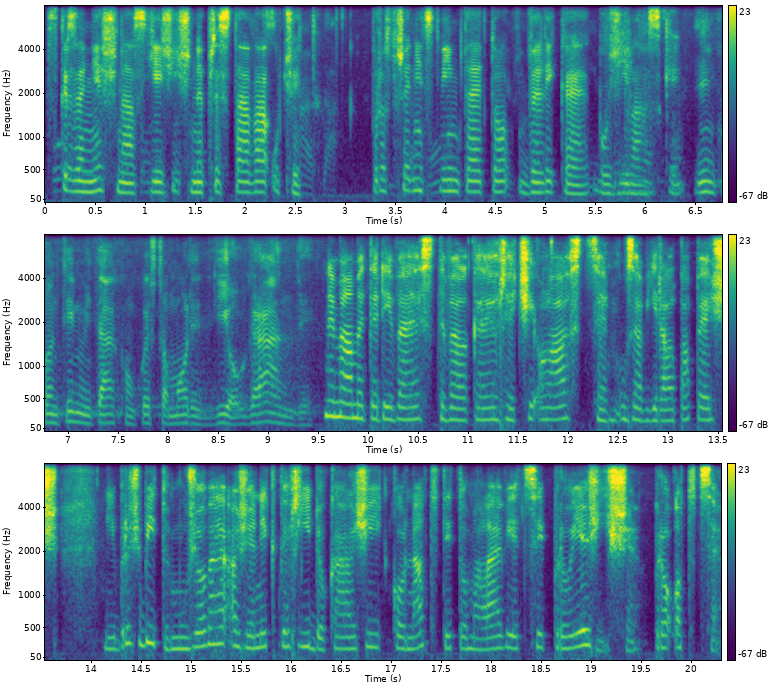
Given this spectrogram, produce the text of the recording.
skrze něž nás Ježíš nepřestává učit. Prostřednictvím této veliké boží lásky. Nemáme tedy vést velké řeči o lásce, uzavíral papež, nýbrž být mužové a ženy, kteří dokáží konat tyto malé věci pro Ježíše, pro Otce.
